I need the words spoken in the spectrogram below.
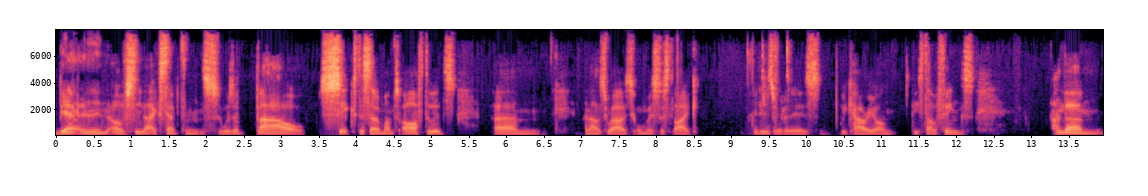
yeah, and then obviously that acceptance was about six to seven months afterwards. Um, and that's where I was almost just like, it is what it is. We carry on these type of things. And um,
